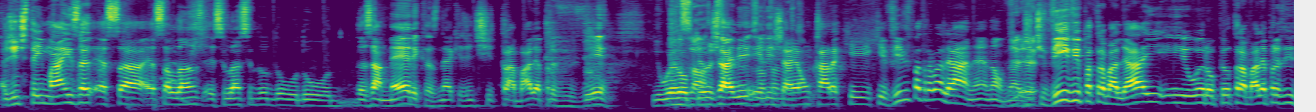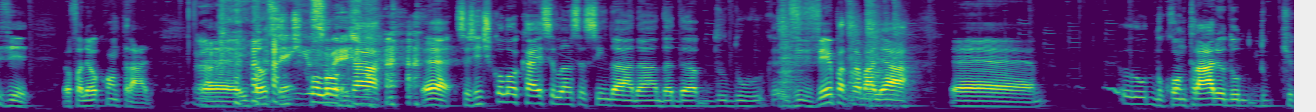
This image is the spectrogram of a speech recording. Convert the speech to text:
a gente tem mais essa, essa lance, esse lance do, do, do das Américas, né? Que a gente trabalha para viver. E o europeu Exato, já ele, ele já é um cara que, que vive para trabalhar, né? Não, né? a gente vive para trabalhar e, e, o europeu trabalha para viver. Eu falei ao contrário. É, é então, se a gente colocar, é, se a gente colocar esse lance assim da, da, da, da do, do, viver para trabalhar é, do contrário do, do que,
